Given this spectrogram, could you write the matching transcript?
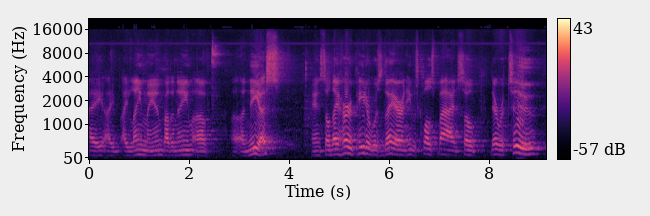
a, a, a lame man by the name of uh, Aeneas. And so they heard Peter was there and he was close by, and so there were two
